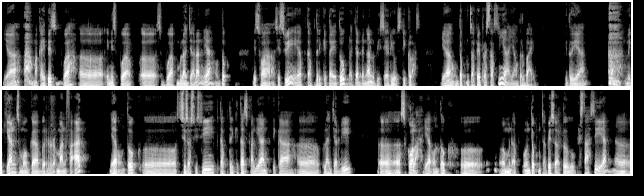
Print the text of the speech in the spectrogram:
ya maka itu sebuah uh, ini sebuah uh, sebuah pembelajaran ya untuk siswa siswi ya putra putri kita itu belajar dengan lebih serius di kelas ya untuk mencapai prestasinya yang terbaik. Gitu ya. Demikian semoga bermanfaat ya untuk uh, siswa siswi putra putri kita sekalian ketika uh, belajar di uh, sekolah ya untuk uh, untuk mencapai suatu prestasi ya uh,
